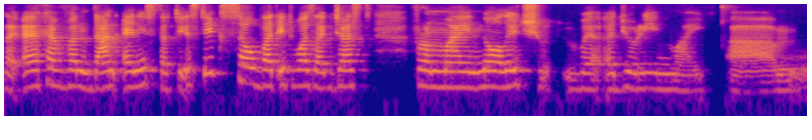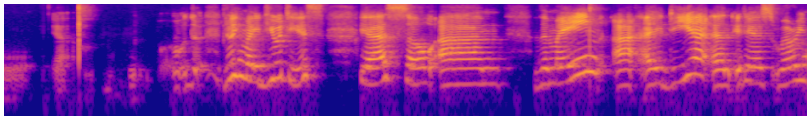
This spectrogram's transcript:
like i haven't done any statistics so but it was like just from my knowledge during my um, yeah, doing my duties. Yes so um, the main uh, idea and it is very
